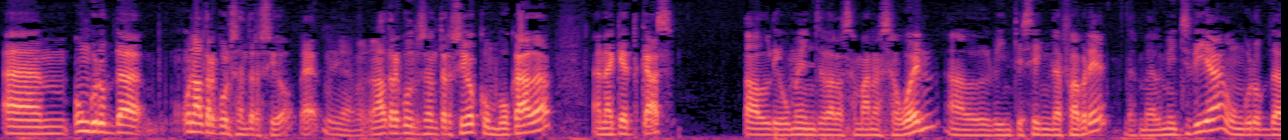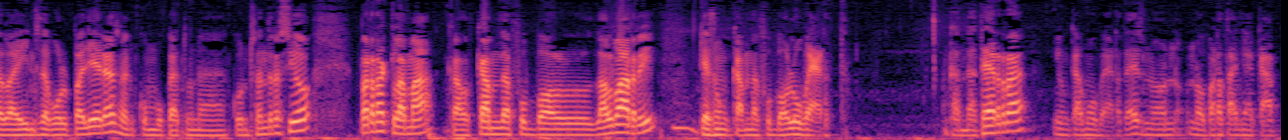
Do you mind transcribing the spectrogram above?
Um, un grup de... una altra concentració, eh? una altra concentració convocada, en aquest cas el diumenge de la setmana següent, el 25 de febrer, també al migdia, un grup de veïns de Volpelleres han convocat una concentració per reclamar que el camp de futbol del barri, que és un camp de futbol obert, camp de terra i un camp obert, eh? no, no, no pertany a cap,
